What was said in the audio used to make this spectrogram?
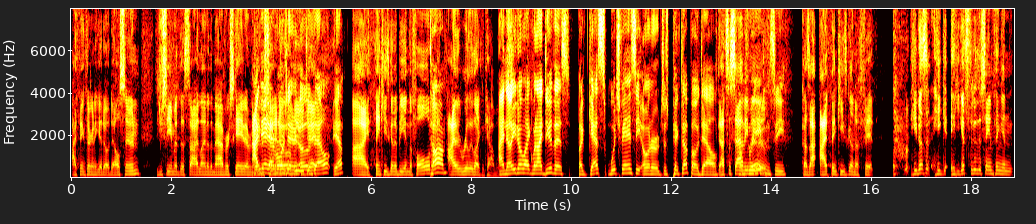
I think they're going to get Odell soon. Did you see him at the sideline of the Mavericks game? Everybody I did. Everyone's "Oh, saying OBJ." Odell. Yep. I think he's going to be in the fold. Tom. I really like the Cowboys. I know you don't like when I do this, but guess which fantasy owner just picked up Odell? That's a savvy free move. agency. because I, I think he's gonna fit. He doesn't. He he gets to do the same thing in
